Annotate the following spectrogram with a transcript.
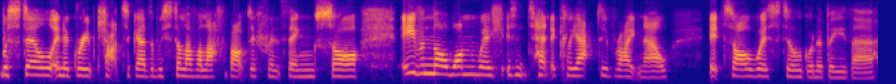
we're still in a group chat together. We still have a laugh about different things. So even though One Wish isn't technically active right now, it's always still going to be there.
